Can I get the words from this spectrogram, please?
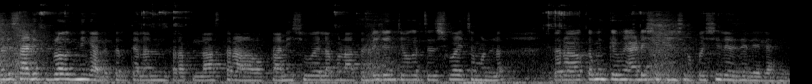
जरी साडीत ब्लाऊज निघालं तर त्याला नंतर आपल्याला अस्तर आणावं लागतं आणि शिवायला पण आता डिझाईनचे वगैरे शिवायचं म्हणलं तर कमीत कमी अडीचशे तीनशे रुपये शिले झालेले आहे.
